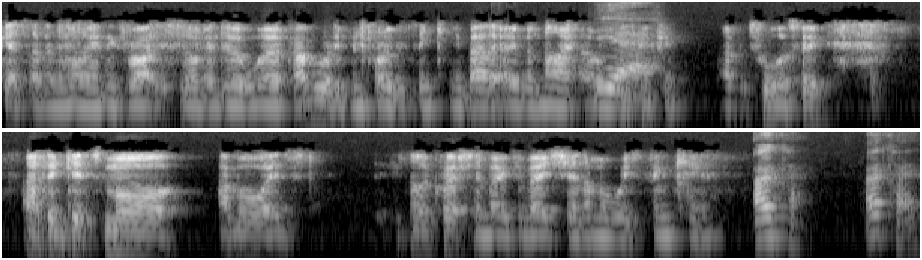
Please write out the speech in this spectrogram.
gets up in the morning and thinks, right, this is what I'm going to do at work. I've already been probably thinking about it overnight. I was Yeah. thinking about it before, so I think it's more. I'm always. It's not a question of motivation. I'm always thinking. Okay. Okay.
